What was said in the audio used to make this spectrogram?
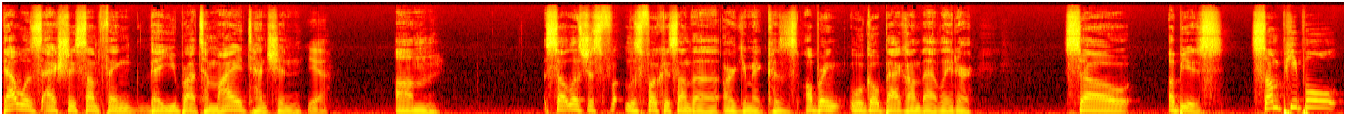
that was actually something that you brought to my attention. yeah Um, so let's just fo- let's focus on the argument because I'll bring we'll go back on that later. So abuse. Some people,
